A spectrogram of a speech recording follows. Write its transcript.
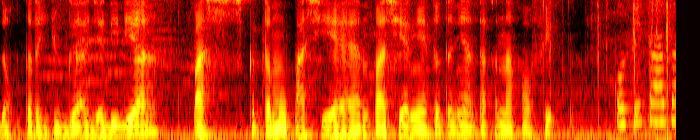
dokter juga. Jadi dia pas ketemu pasien, pasiennya itu ternyata kena covid. covid itu apa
